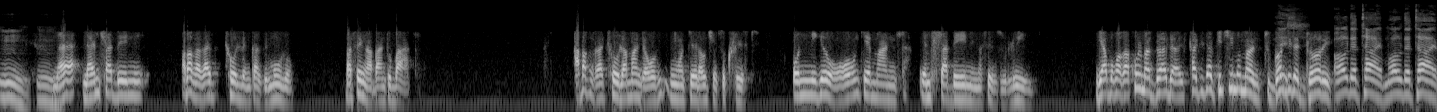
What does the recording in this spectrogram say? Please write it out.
Mm. Mm. la la emhlabeni abangakatholi lenkazimulo basengabantu bakhe abangakatholi amandla okuncotshela uJesu Kristu onike wonke amandla emhlabeni nasezulwini ngiyabonga kakhulu my brother isikhathi sagijima man to god be the glory All the time, all the time.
